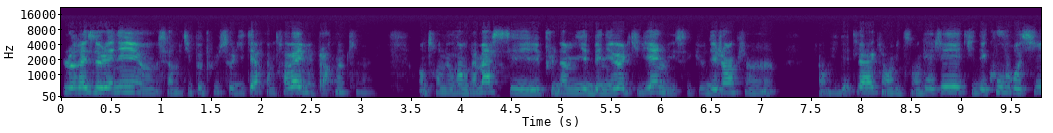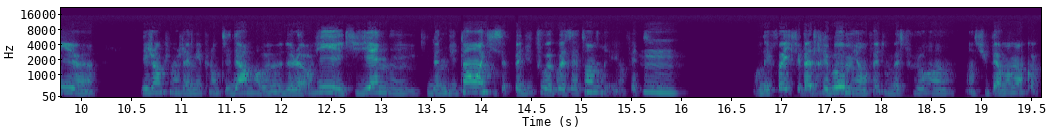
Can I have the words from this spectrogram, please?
le reste de l'année, euh, c'est un petit peu plus solitaire comme travail, mais par contre, entre novembre et mars, c'est plus d'un millier de bénévoles qui viennent, et c'est que des gens qui ont, envie d'être là, qui ont envie de s'engager, qui découvrent aussi euh, des gens qui n'ont jamais planté d'arbres euh, de leur vie et qui viennent et qui donnent du temps et qui ne savent pas du tout à quoi s'attendre. Et en fait, hmm. des fois, il ne fait pas très beau, mais en fait, on passe toujours un, super moment. Quoi.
